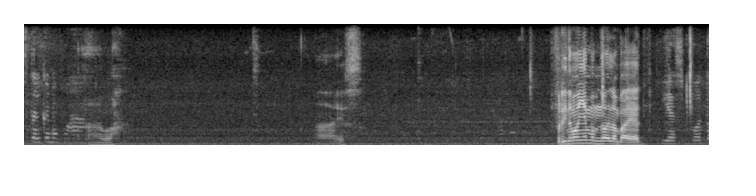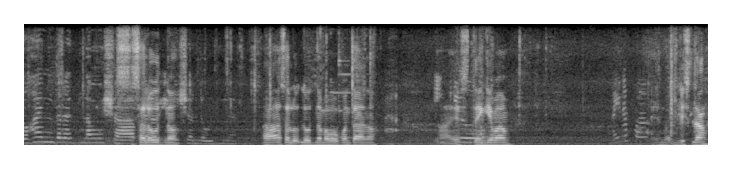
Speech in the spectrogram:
Style ko na po ah. Ah, ba. Ayos. Free naman yan ma'am, no? Alam bayad? Yes po, 200 lang siya. Sa- sa pero load, no? Initial load na. Ah, sa lo- load na mapupunta, no? Thank Ayos. you. Thank you, ma'am. Ayun, mabilis lang.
